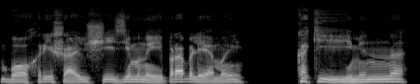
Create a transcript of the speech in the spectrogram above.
бог, решающий земные проблемы». «Какие именно?»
